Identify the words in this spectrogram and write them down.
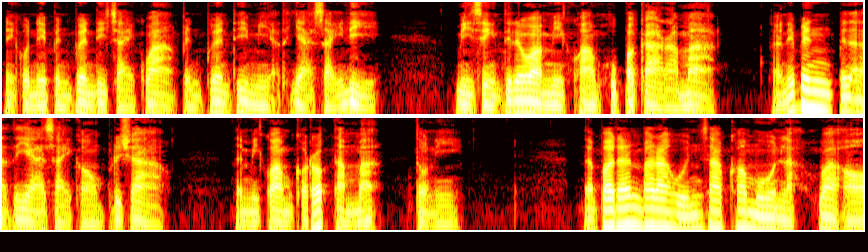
ในคนนี้เป็นเพื่อนที่ใจกว้าง เป็นเพื่อนที่มีอัธยาศัยดี มีสิ่งที่เรียกว่ามีความอุปการะมาก อันนี้เป็นเป็นอัธยาศัยของพระเจ้าแต่มีความเคารพธรรมะตรงนี้แต่พอนั้นพระราหุลทราบข้อมูลละว่าอ๋อ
